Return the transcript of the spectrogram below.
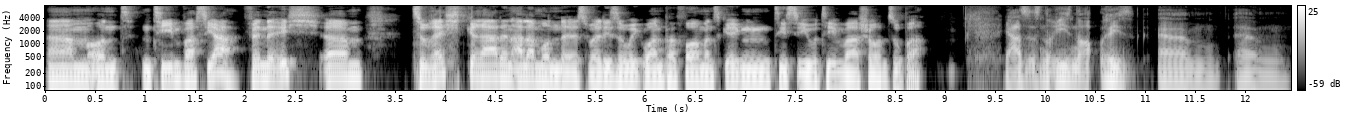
Ähm, und ein Team, was ja, finde ich, ähm, zu Recht gerade in aller Munde ist, weil diese Week One Performance gegen TCU-Team war schon super. Ja, es ist ein riesen, riesen ähm, ähm,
